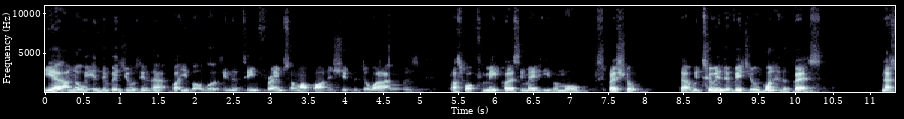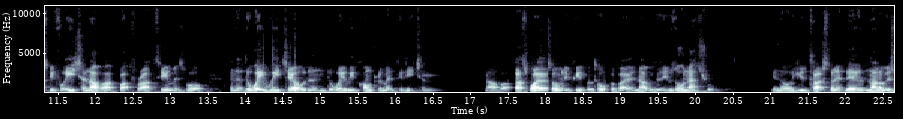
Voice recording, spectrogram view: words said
Yeah, I know we're individuals in that, but you've got to work in the team frame. So my partnership with Dwight was that's what for me personally made it even more special. That we're two individuals wanting the best, naturally for each another, but for our team as well. And the way we gelled and the way we complemented each another, that's why so many people talk about it now because it was all natural. You know, you touched on it there. None of us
